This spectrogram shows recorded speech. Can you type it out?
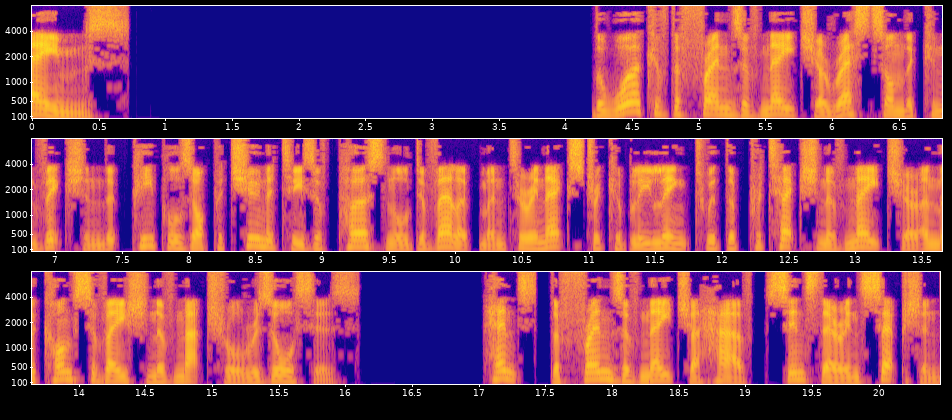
Aims The work of the Friends of Nature rests on the conviction that people's opportunities of personal development are inextricably linked with the protection of nature and the conservation of natural resources. Hence, the Friends of Nature have, since their inception,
